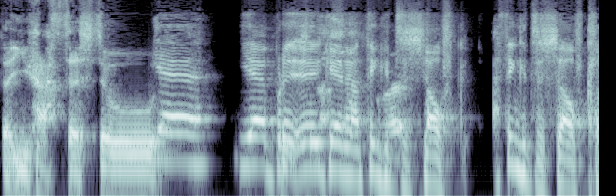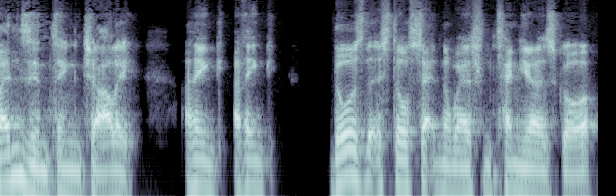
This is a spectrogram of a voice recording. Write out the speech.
that you have to still. Yeah, yeah. But again, I think it's a self, I think it's a self cleansing thing, Charlie. I think, I think those that are still set in their ways from 10 years ago,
